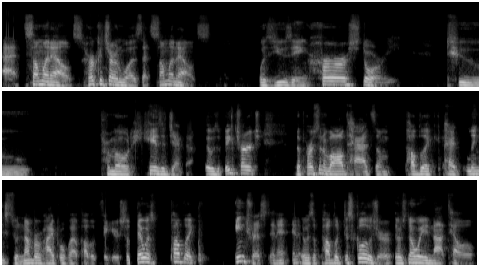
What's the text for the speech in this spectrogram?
That someone else, her concern was that someone else was using her story to promote his agenda. It was a big church. The person involved had some public, had links to a number of high profile public figures. So there was public interest in it and it was a public disclosure. There was no way to not tell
